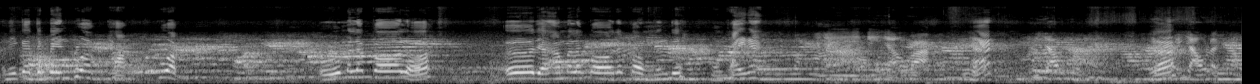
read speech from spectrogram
อันนี้ก็จะเป็นพวกผักพวก โอ้มะละกอเหรอ เออ เดี๋ยวเอามะละกอจะกล่องหนึงดิของใครเนี่ยนี่ยาวอะฮะนี่ยาวอะนะนี่ยาวอะไรยาว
